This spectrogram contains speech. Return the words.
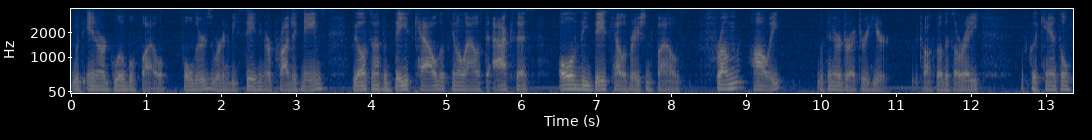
within our global file folders. We're going to be saving our project names. We also have a base cal that's going to allow us to access all of the base calibration files from Holley within our directory here. We talked about this already. Let's click cancel.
